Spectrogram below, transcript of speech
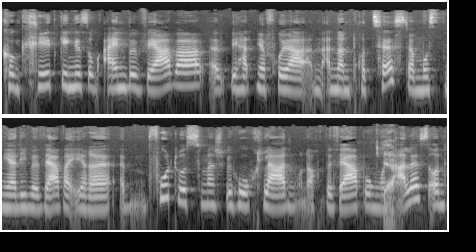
Konkret ging es um einen Bewerber. Äh, wir hatten ja früher einen anderen Prozess. Da mussten ja die Bewerber ihre ähm, Fotos zum Beispiel hochladen und auch Bewerbungen ja. und alles. Und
